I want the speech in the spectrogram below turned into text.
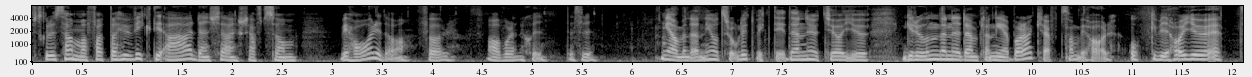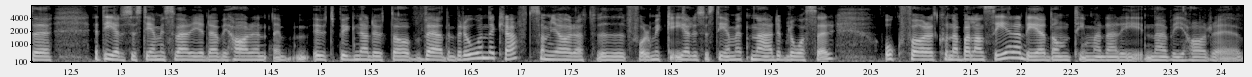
skulle sammanfatta, hur viktig är den kärnkraft som vi har idag för ja, vår energi? Desiree? Ja, men den är otroligt viktig. Den utgör ju grunden i den planerbara kraft som vi har. Och vi har ju ett, eh, ett elsystem i Sverige där vi har en utbyggnad av väderberoende kraft som gör att vi får mycket el i systemet när det blåser. Och för att kunna balansera det de timmar när, när vi har, eh,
